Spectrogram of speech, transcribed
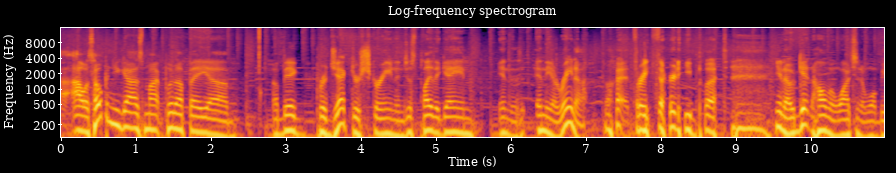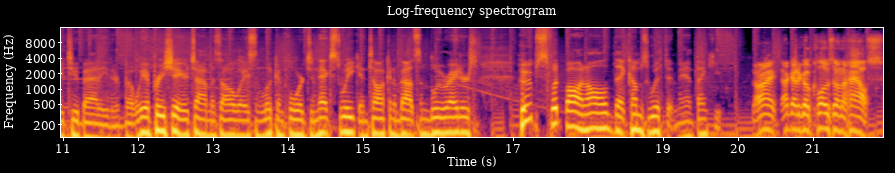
I was hoping you guys might put up a uh, a big projector screen and just play the game in the in the arena at 3:30 but you know getting home and watching it won't be too bad either. But we appreciate your time as always and looking forward to next week and talking about some Blue Raiders hoops football and all that comes with it man. Thank you. All right I got to go close on a house.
